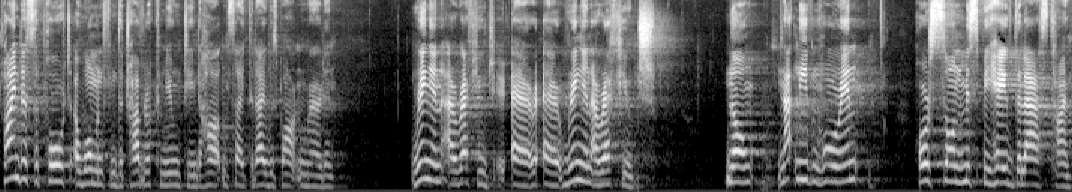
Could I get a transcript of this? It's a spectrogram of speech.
Trying to support a woman from the traveller community in the halting site that I was born in. Ringing a refuge, uh, uh, ringing a refuge. No, not leaving her in. Her son misbehaved the last time.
